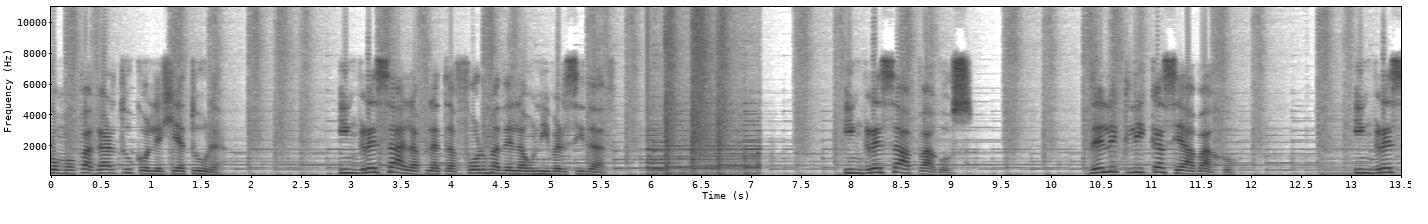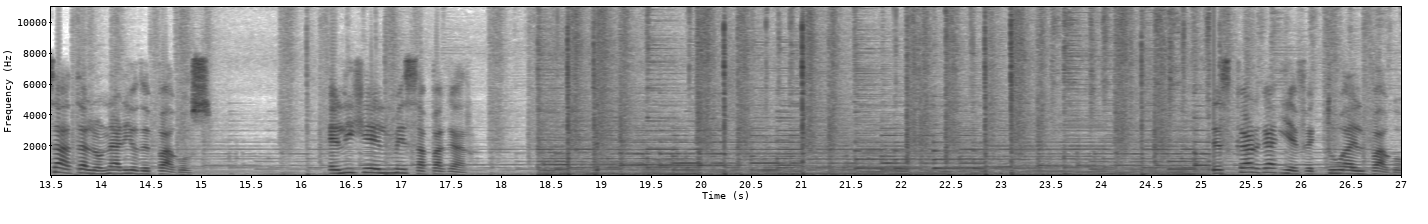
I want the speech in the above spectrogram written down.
Cómo pagar tu colegiatura. Ingresa a la plataforma de la universidad. Ingresa a pagos. Dele clic hacia abajo. Ingresa a talonario de pagos. Elige el mes a pagar. Descarga y efectúa el pago.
